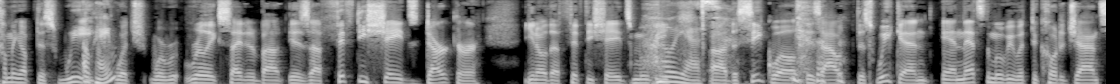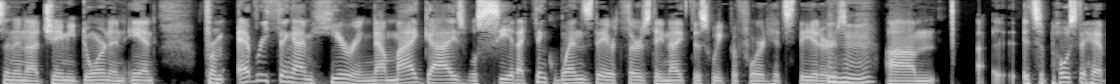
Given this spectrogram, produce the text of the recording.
coming up this week, Okay. which we're really excited about, is uh, Fifty Shades Darker. You know the Fifty Shades movie. Oh, yes. Uh, the sequel is out this weekend, and that's the movie with Dakota Johnson and uh, Jamie Dornan. And from everything I'm hearing, now my guys will see it. I think Wednesday or Thursday night this week before it hits theaters. Mm-hmm. Um, uh, it's supposed to have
